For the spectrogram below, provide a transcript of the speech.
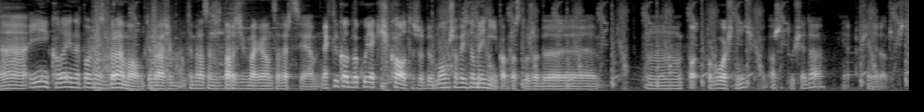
E, I kolejny poziom z bramą, tym, razie, tym razem bardziej wymagająca wersja. Jak tylko odblokuję jakiś kod, żeby, bo muszę wejść do menu po prostu, żeby mm, po, pogłośnić. Chyba, że tu się da? Nie, tu się nie da oczywiście.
